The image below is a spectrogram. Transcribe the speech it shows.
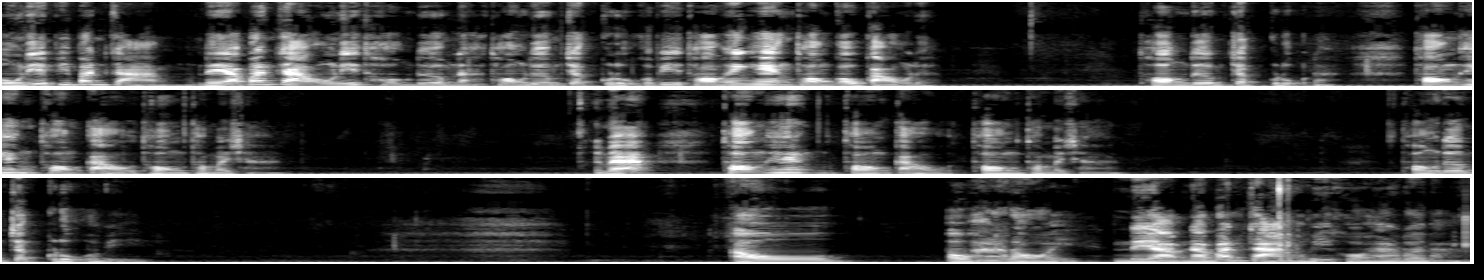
องค์นี้พี่บ้านกลางนะครับบ้านกลางองค์นี้ทองเดิมนะ ทองเดิมจากกรุก็พี่ทองแห้งๆทองเก่าๆเลย ทองเดิมจากกรุนะ ทองแห้งทองเก่าทองธรรมชาติ เห็นไหมทองแห้งทองเก่า ทองธรรมชาติ ทองเดิมจากกรุครับพี่ เอาเอาห้าร้อยนะครับนะบ้านกลางครับพี่ขอห้าร้อยบาท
